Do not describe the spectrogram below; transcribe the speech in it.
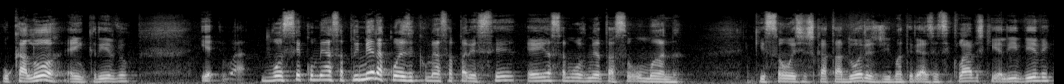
o calor é incrível. E você começa, a primeira coisa que começa a aparecer é essa movimentação humana, que são esses catadores de materiais recicláveis que ali vivem,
